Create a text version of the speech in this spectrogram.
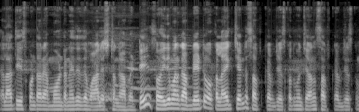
ఎలా తీసుకుంటారు అమౌంట్ అనేది ఇది వాళ్ళ ఇష్టం కాబట్టి. సో ఇది మనకు అప్డేట్. ఒక లైక్ చేయండి సబ్స్క్రైబ్ చేసుకోండి మన ఛానల్ సబ్స్క్రైబ్ చేసుకోండి.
